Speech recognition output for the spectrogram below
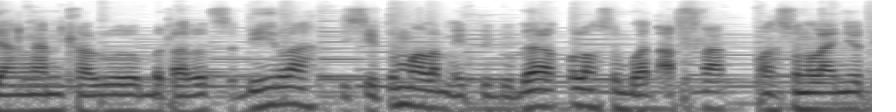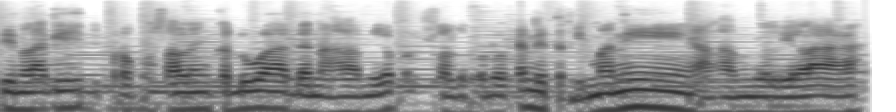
jangan terlalu berlarut sedih lah. Di situ malam itu juga aku langsung buat abstrak. Langsung lanjutin lagi di proposal yang kedua. Dan alhamdulillah proposal kedua kan diterima nih. Alhamdulillah.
